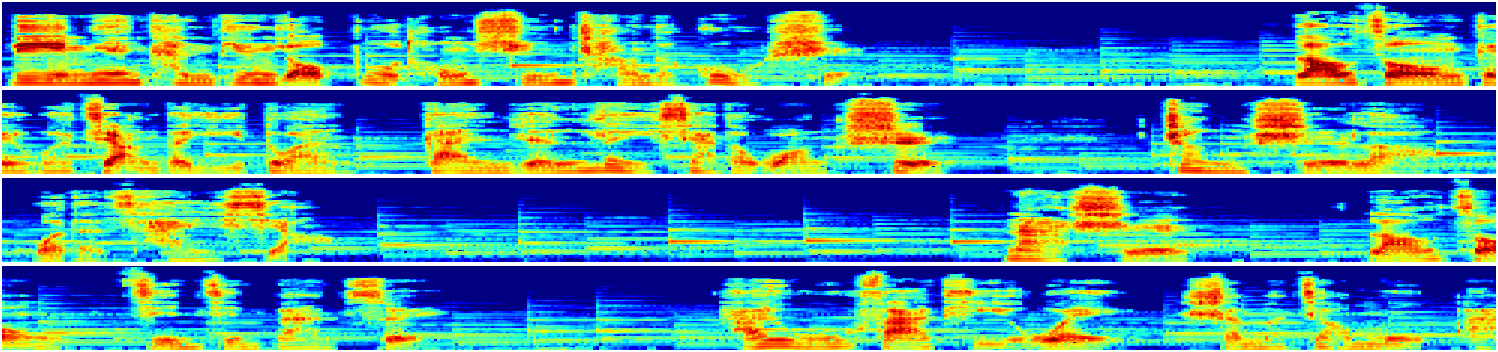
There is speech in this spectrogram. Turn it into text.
里面肯定有不同寻常的故事。老总给我讲的一段感人泪下的往事，证实了我的猜想。那时，老总仅仅半岁。还无法体味什么叫母爱。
